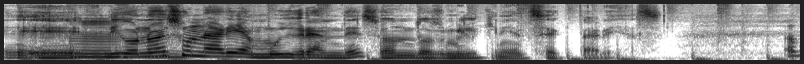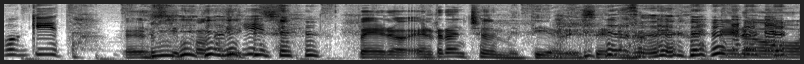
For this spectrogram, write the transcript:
Eh, eh, Digo, no es un área muy grande, son 2.500 hectáreas. Un poquito. Eh, sí, poquito. pero el rancho de mi tía, dice. Pero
